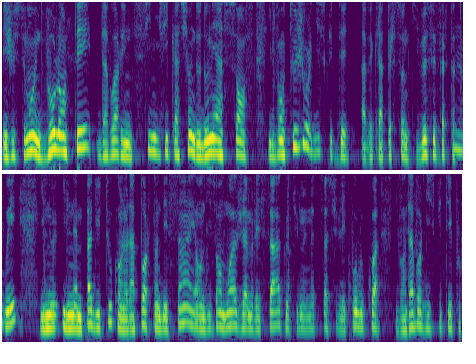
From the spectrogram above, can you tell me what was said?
et justement une volonté d'avoir une signification et de donner un sens. Ils vont toujours discuter avec la personne qui veut se faire tatouer. Mm. Ils n'aiment pas du tout qu'on leur apporte un dessin et en disant, moi j'aimerais ça, que tu me mettes ça sur l'épaule ou quoi. Ils vont d'abord discuter pour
